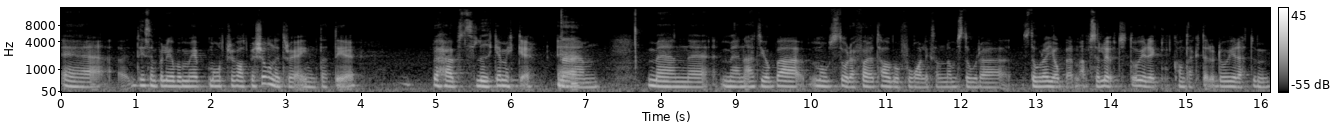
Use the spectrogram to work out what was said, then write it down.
eh, till exempel att jobba med, mot privatpersoner tror jag inte att det behövs lika mycket. Ehm, men, men att jobba mot stora företag och få liksom de stora, stora jobben, absolut. Då är det kontakter och då är det att du,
